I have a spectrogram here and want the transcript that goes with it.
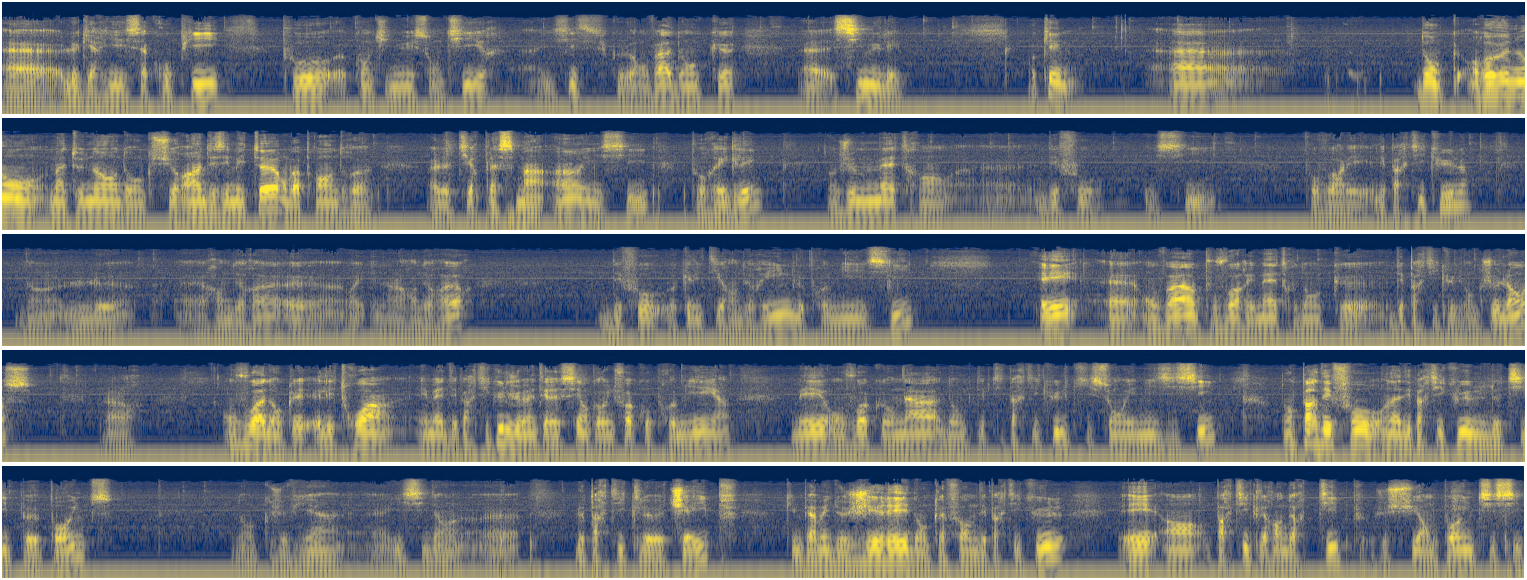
le guerrier s'accroupit pour continuer son tir. Ici c'est ce que l'on va donc simuler. Ok. Donc revenons maintenant donc sur un des émetteurs. On va prendre euh, le tir plasma 1 ici pour régler. Je vais me mettre en euh, défaut ici pour voir les, particules dans le euh, renderer, dans le renderer. Défaut quality rendering, le premier ici. Et on va pouvoir émettre donc des particules. Donc je lance. Alors on voit donc les, trois émettent des particules. Je vais m'intéresser encore une fois qu'au premier. Hein mais on voit qu'on a donc des petites particules qui sont émises ici. Donc par défaut, on a des particules de type point. Donc je viens euh, ici dans euh, le particle shape qui me permet de gérer donc la forme des particules et en particle render type, je suis en point ici.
